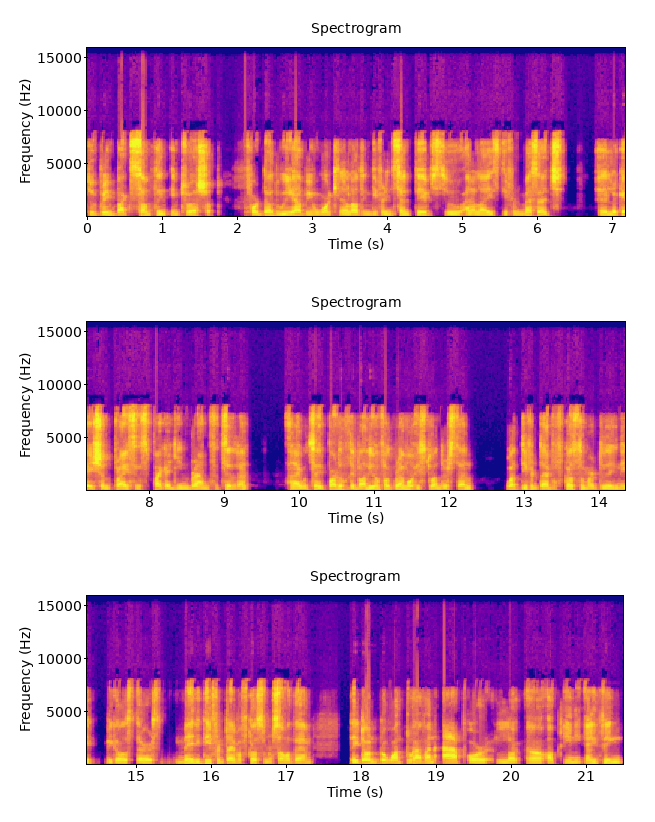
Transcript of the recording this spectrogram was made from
to bring back something into a shop. For that, we have been working a lot in different incentives to analyze different message, uh, location, prices, packaging, brands, etc. And I would say part of the value of Algramo is to understand what different type of customer do they need because there's many different type of customers. Some of them they don't want to have an app or log, uh, opt in anything.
